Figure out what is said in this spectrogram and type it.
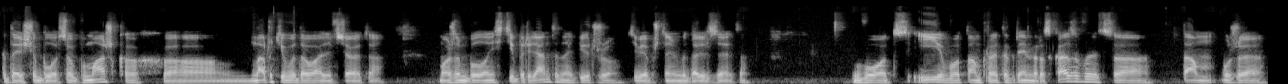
когда еще было все в бумажках, э, на руки выдавали все это. Можно было нести бриллианты на биржу, тебе бы что-нибудь дали за это. Вот. И вот там про это время рассказывается. Там уже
